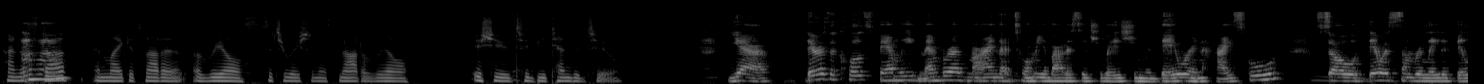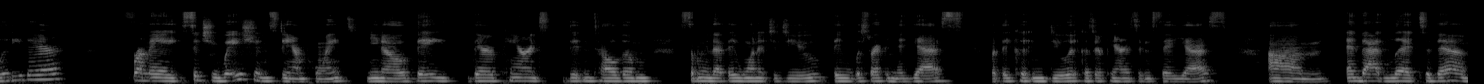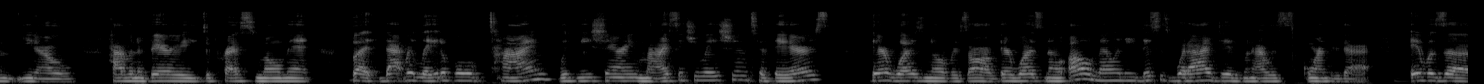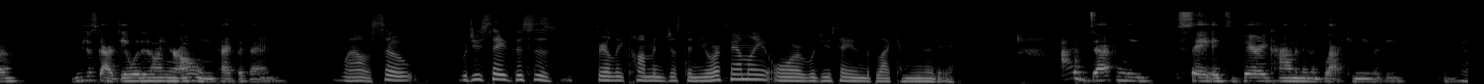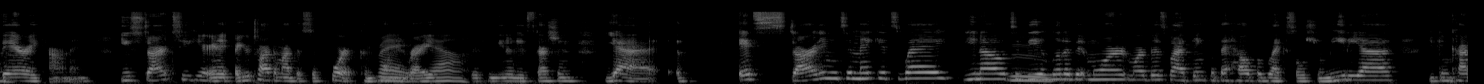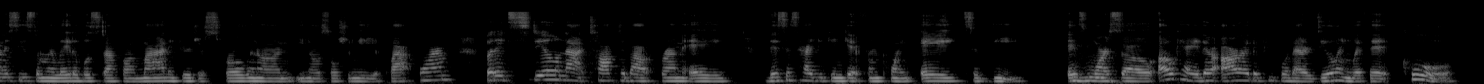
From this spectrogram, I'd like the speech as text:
kind of mm-hmm. stuff and like it's not a, a real situation it's not a real issue to be tended to. Yeah. There is a close family member of mine that told me about a situation when they were in high school. Mm-hmm. So there was some relatability there from a situation standpoint you know they their parents didn't tell them something that they wanted to do they were expecting a yes but they couldn't do it because their parents didn't say yes um, and that led to them you know having a very depressed moment But that relatable time with me sharing my situation to theirs, there was no resolve. There was no, oh, Melanie, this is what I did when I was going through that. It was a, you just got to deal with it on your own type of thing. Wow. So would you say this is fairly common just in your family, or would you say in the Black community? I definitely say it's very common in the Black community. Yeah. Very common. You start to hear, and you're talking about the support component, right? right? Yeah. The community discussion. Yeah it's starting to make its way you know to mm. be a mm. little bit more more visible i think with the help of like social media you can kind of see some relatable stuff online if you're just scrolling on you know social media platform but it's still not talked about from a this is how you can get from point a to b it's mm-hmm. more so okay there are other people that are dealing with it cool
